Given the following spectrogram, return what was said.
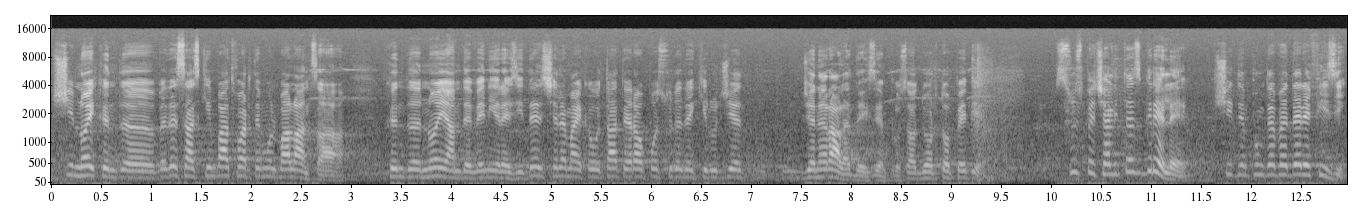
Și noi, când, uh, vedeți, s-a schimbat foarte mult balanța. Când noi am devenit rezidenți, cele mai căutate erau posturile de chirurgie generală, de exemplu, sau de ortopedie. sunt specialități grele și din punct de vedere fizic.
